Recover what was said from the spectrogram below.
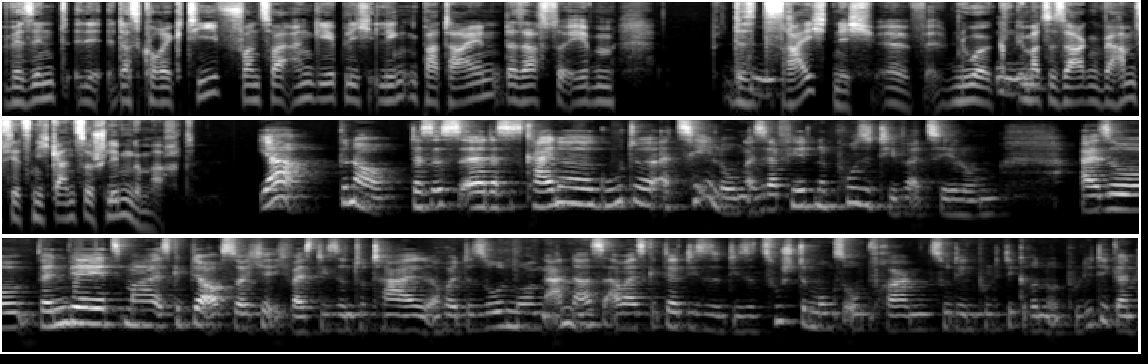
wir sind äh, das Korrektiv von zwei angeblich linken Parteien. Da sagst du eben, das, das mhm. reicht nicht, äh, nur mhm. immer zu sagen, wir haben es jetzt nicht ganz so schlimm gemacht. Ja, genau. Das ist, äh, das ist keine gute Erzählung. Also da fehlt eine positive Erzählung. Also wenn wir jetzt mal, es gibt ja auch solche, ich weiß, die sind total heute so und morgen anders, aber es gibt ja diese, diese Zustimmungsumfragen zu den Politikerinnen und Politikern.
